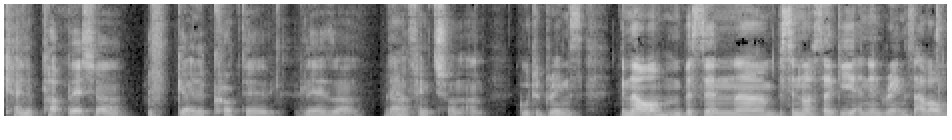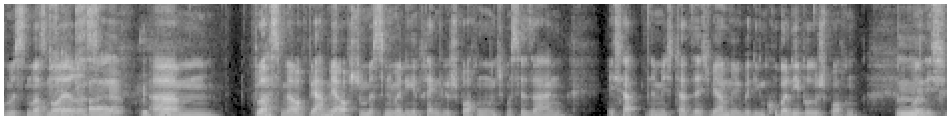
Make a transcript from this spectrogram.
Keine Pappbecher, geile Cocktailgläser. Da Ja. fängt schon an. Gute Drinks. Genau, ein bisschen, äh, ein bisschen Nostalgie in den Drinks, aber auch ein bisschen was Auf jeden Neueres. Fall. Ähm, du hast mir auch, wir haben ja auch schon ein bisschen über die Getränke gesprochen und ich muss dir sagen, ich habe nämlich tatsächlich, wir haben über den Cuba Libre gesprochen Mhm. und ich,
